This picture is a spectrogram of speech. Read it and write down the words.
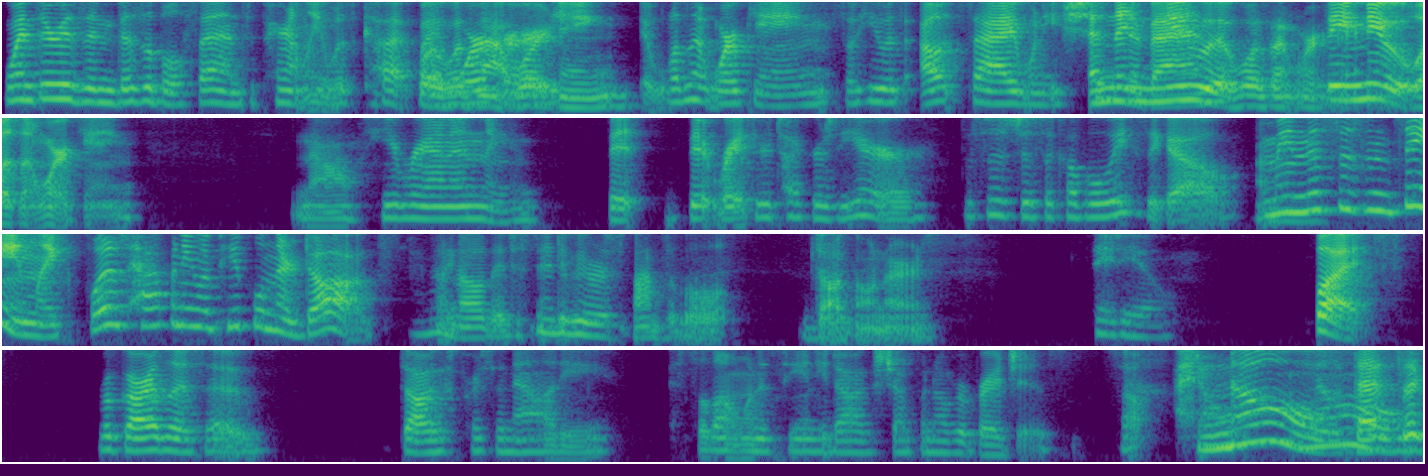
went through his invisible fence. Apparently, it was cut by But it was workers. not working. It wasn't working, so he was outside when he shouldn't they have knew been. it wasn't working. They knew it wasn't working. No, he ran in and bit bit right through Tucker's ear. This was just a couple weeks ago. I mean, this is insane. Like, what is happening with people and their dogs? I don't know. They just need to be responsible dog owners. They do. But regardless of dog's personality, still don't want to see any dogs jumping over bridges. So I don't No, know. that's a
